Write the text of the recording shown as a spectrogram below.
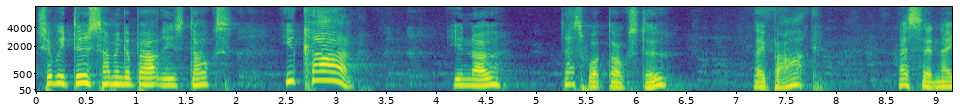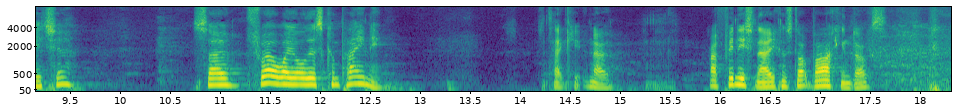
Should we do something about these dogs? You can't. You know, that's what dogs do. They bark. That's their nature. So throw away all this complaining. Thank you. No. I've finished now. You can stop barking, dogs.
